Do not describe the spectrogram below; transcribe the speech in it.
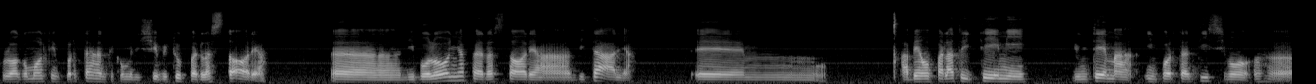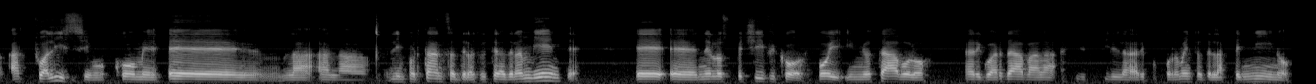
un luogo molto importante, come dicevi tu, per la storia eh, di Bologna, per la storia d'Italia. E, um, abbiamo parlato di temi di un tema importantissimo, uh, attualissimo come eh, la, la, l'importanza della tutela dell'ambiente e eh, nello specifico poi il mio tavolo riguardava la, il, il, ripopolamento dell'Appennino,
